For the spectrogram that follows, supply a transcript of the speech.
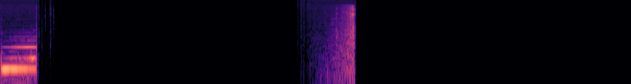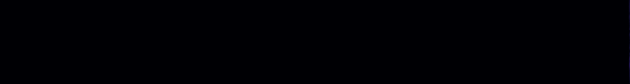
you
